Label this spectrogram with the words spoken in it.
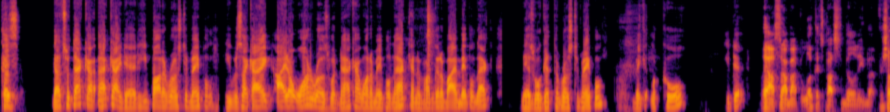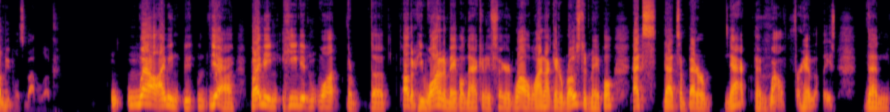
because that's what that guy that guy did. He bought a roasted maple. He was like, I I don't want a rosewood neck. I want a maple neck, and if I'm going to buy a maple neck, may as well get the roasted maple. Make it look cool. He did. well, it's not about the look; it's about stability. But for some people, it's about the look. Well, I mean, yeah, but I mean, he didn't want the the other. He wanted a maple neck, and he figured, well, why not get a roasted maple? That's that's a better neck than, well, for him at least, than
